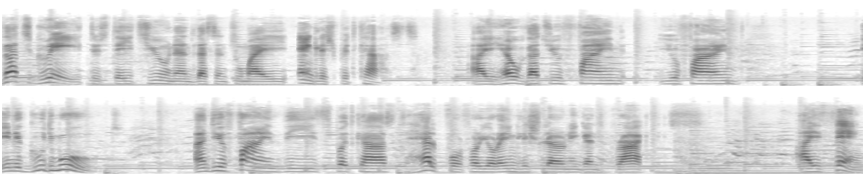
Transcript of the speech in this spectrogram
That's great to stay tuned and listen to my English podcast. I hope that you find you find in a good mood and you find these podcasts helpful for your English learning and practice. I think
